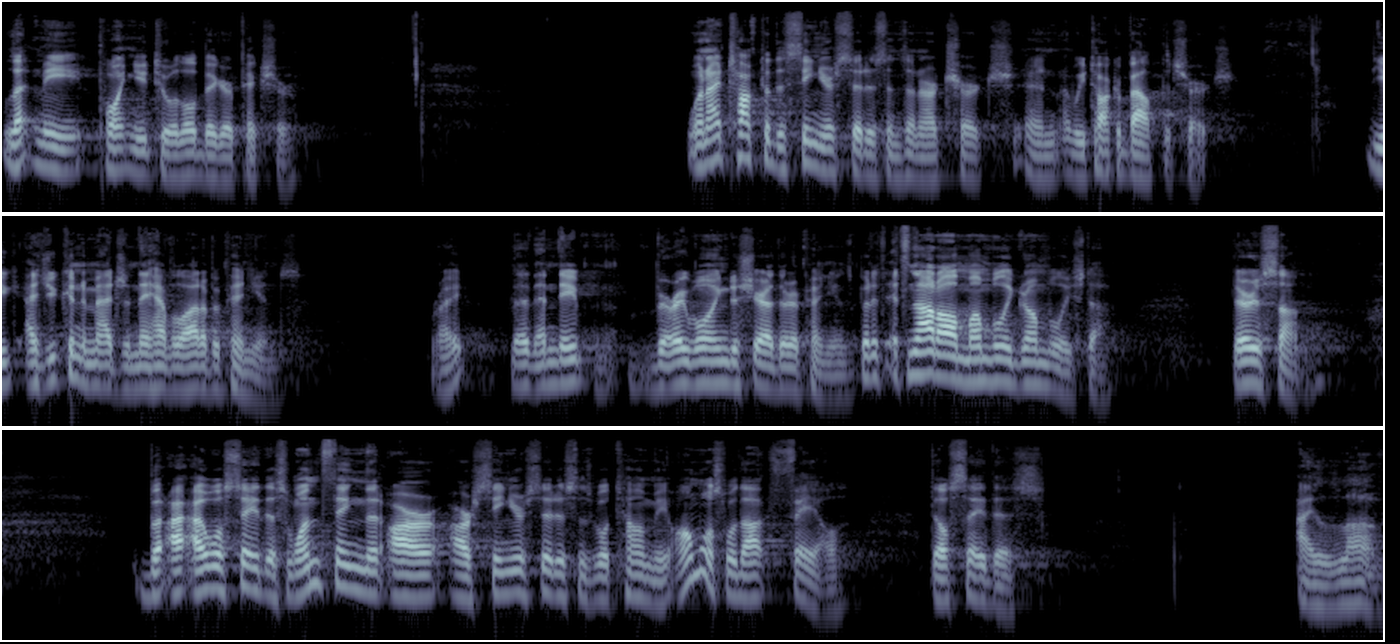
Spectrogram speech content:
let me point you to a little bigger picture. When I talk to the senior citizens in our church, and we talk about the church, you, as you can imagine, they have a lot of opinions right? And they're very willing to share their opinions. But it's not all mumbly grumbly stuff. There is some. But I, I will say this one thing that our, our senior citizens will tell me almost without fail, they'll say this I love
